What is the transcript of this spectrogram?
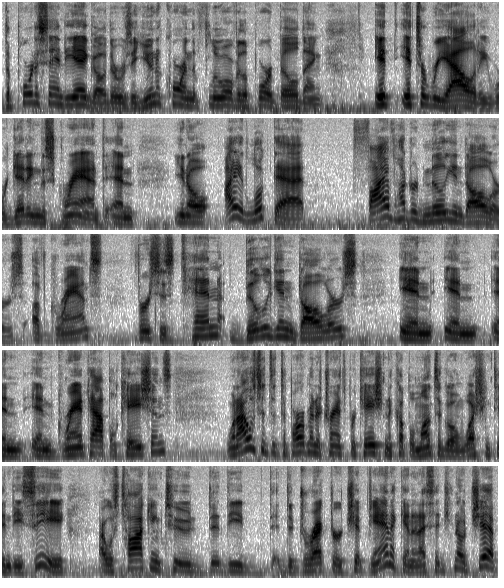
the Port of San Diego, there was a unicorn that flew over the port building. It, it's a reality. We're getting this grant. And, you know, I had looked at $500 million of grants versus $10 billion in, in, in, in grant applications. When I was at the Department of Transportation a couple months ago in Washington, D.C., I was talking to the, the, the director, Chip Jaenichen, and I said, you know, Chip,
